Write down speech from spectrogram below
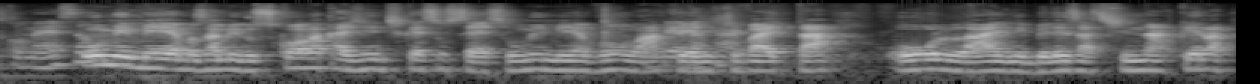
começam. Uma e meia, meus amigos, cola com a gente que é sucesso. Uma e meia, vão lá Meia que a gente tarde. vai estar online, beleza? Assistindo aquela,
